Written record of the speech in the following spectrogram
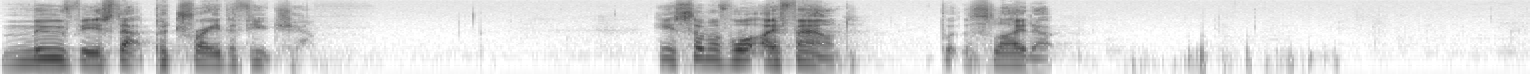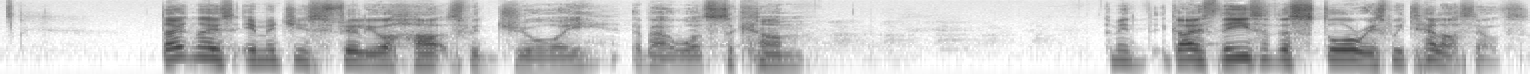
movies that portray the future. Here's some of what I found. Put the slide up. Don't those images fill your hearts with joy about what's to come? I mean, guys, these are the stories we tell ourselves.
